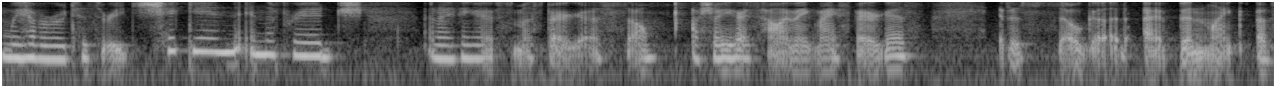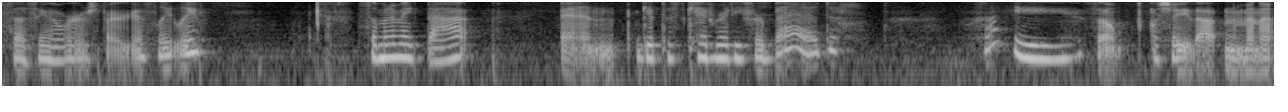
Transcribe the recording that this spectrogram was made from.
we have a rotisserie chicken in the fridge, and I think I have some asparagus. So I'll show you guys how I make my asparagus. It is so good. I've been like obsessing over asparagus lately. So I'm gonna make that and get this kid ready for bed. Hi. So I'll show you that in a minute.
